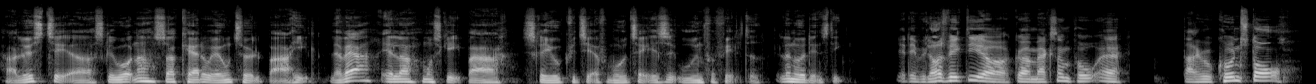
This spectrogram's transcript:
har lyst til at skrive under, så kan du eventuelt bare helt lade være, eller måske bare skrive kvitter for modtagelse uden for feltet, eller noget af den stil. Ja, det er vel også vigtigt at gøre opmærksom på, at der jo kun står,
